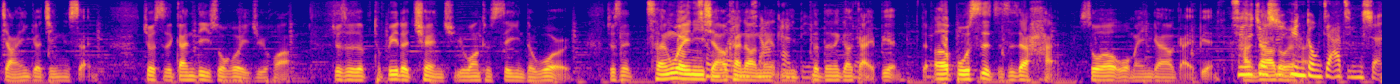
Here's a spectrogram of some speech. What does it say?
讲一个精神，就是甘地说过一句话，就是 To be the change you want to see in the world，就是成为你想要看到那你的的那个改变，对，而不是只是在喊说我们应该要改变。其实就是运动加精神。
